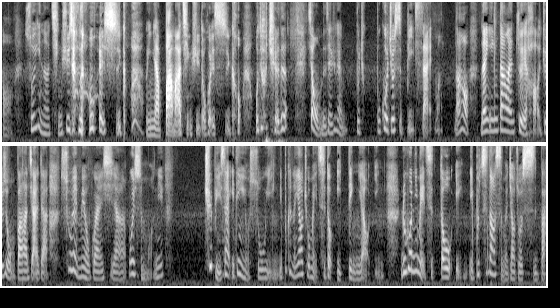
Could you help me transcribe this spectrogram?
哦，所以呢情绪 真的会失控。我跟你讲，爸妈情绪都会失控，我就觉得像我们这去看不。不过就是比赛嘛，然后能赢当然最好，就是我们帮他加加，输也没有关系啊。为什么？你去比赛一定有输赢，你不可能要求每次都一定要赢。如果你每次都赢，你不知道什么叫做失败，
